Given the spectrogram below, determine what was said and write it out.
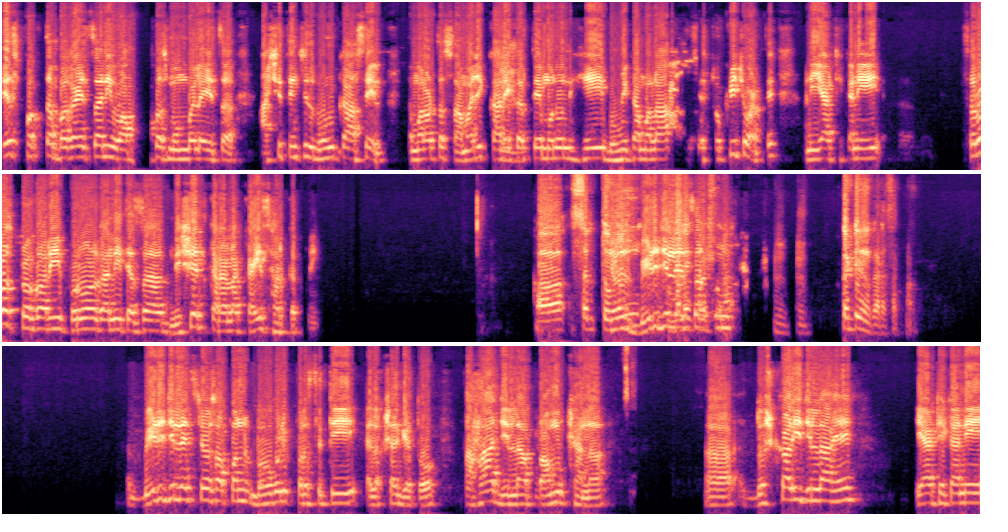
तेच फक्त बघायचं आणि वापस मुंबईला यायचं अशी त्यांची भूमिका असेल तर मला वाटतं सामाजिक कार्यकर्ते म्हणून ही भूमिका मला चुकीची वाटते. आणि या ठिकाणी सर्वच प्रकारे पूर्ववर्गांनी त्याचा निषेध करायला काहीच हरकत नाही. सर तुम्ही बीड जिल्ह्याचा कंटिन्यू करा बीड जिल्ह्याच्या ज्यावेळेस आपण भौगोलिक परिस्थिती लक्षात घेतो हा जिल्हा प्रामुख्यानं दुष्काळी जिल्हा आहे. या ठिकाणी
